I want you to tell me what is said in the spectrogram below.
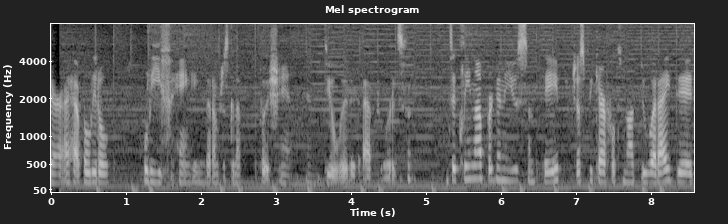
There, I have a little leaf hanging that I'm just gonna push in and deal with it afterwards. To clean up, we're to use some tape. Just be careful to not do what I did,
